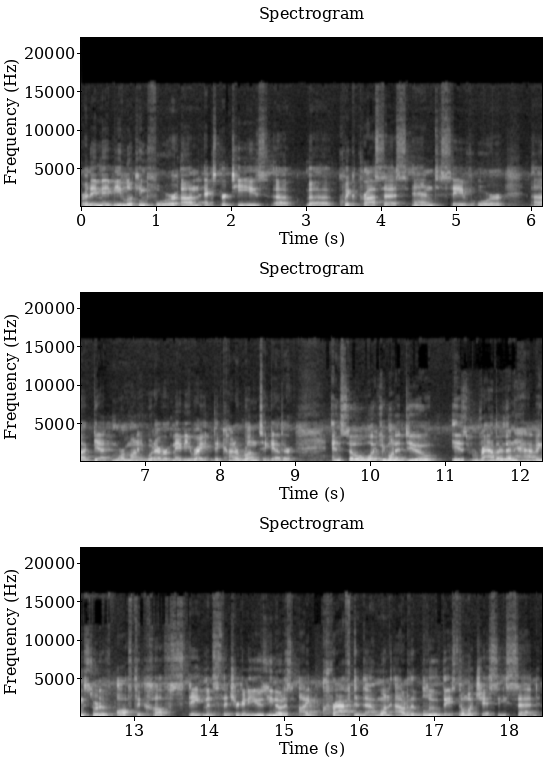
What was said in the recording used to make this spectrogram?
Or they may be looking for um, expertise, uh, uh, quick process, and save or uh, get more money, whatever it may be, right? They kind of run together. And so, what you want to do is rather than having sort of off the cuff statements that you're going to use, you notice I crafted that one out of the blue based on what Jesse said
